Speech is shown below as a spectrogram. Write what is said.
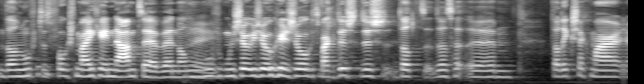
dan hoeft het volgens mij geen naam te hebben. En dan nee. hoef ik me sowieso geen zorgen te maken. Dus, dus dat, dat, um, dat ik zeg maar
